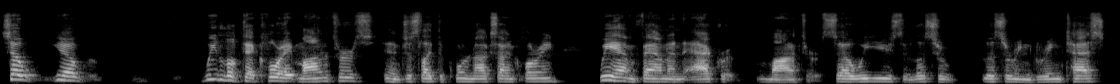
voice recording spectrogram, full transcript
so you know, we looked at chlorate monitors, and just like the chlorine dioxide and chlorine, we haven't found an accurate monitor. So we use the Lissamine Green test,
